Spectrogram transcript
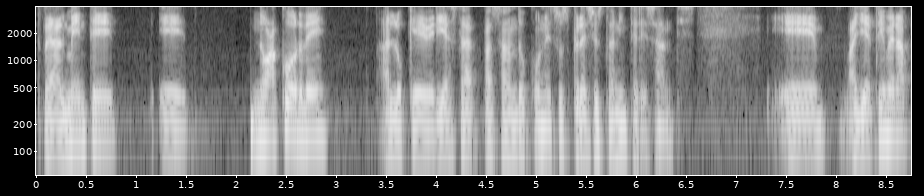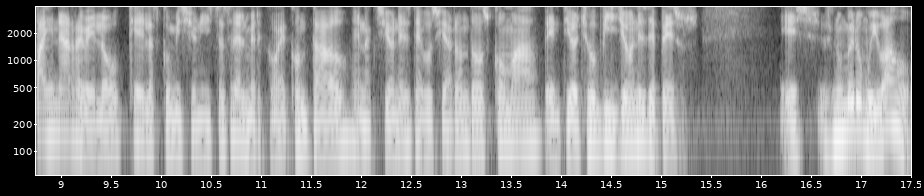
realmente eh, no acorde a lo que debería estar pasando con esos precios tan interesantes. Eh, ayer primera página reveló que las comisionistas en el mercado de contado en acciones negociaron 2,28 billones de pesos es, un número muy bajo.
